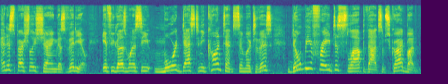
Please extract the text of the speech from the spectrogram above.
and especially sharing this video. If you guys want to see more Destiny content similar to this, don't be afraid to slap that subscribe button.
